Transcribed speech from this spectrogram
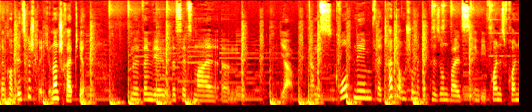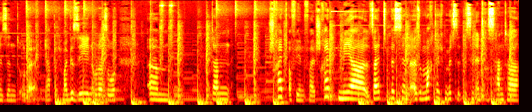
Dann kommt ihr ins Gespräch und dann schreibt ihr. Wenn wir das jetzt mal ähm, ja, ganz grob nehmen, vielleicht schreibt ihr auch schon mit der Person, weil es irgendwie Freundesfreunde sind oder ihr habt euch mal gesehen oder so. Ähm, dann schreibt auf jeden Fall. Schreibt mehr, seid ein bisschen, also macht euch ein bisschen interessanter,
